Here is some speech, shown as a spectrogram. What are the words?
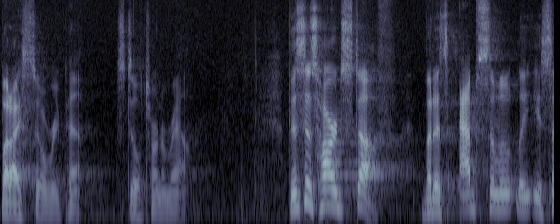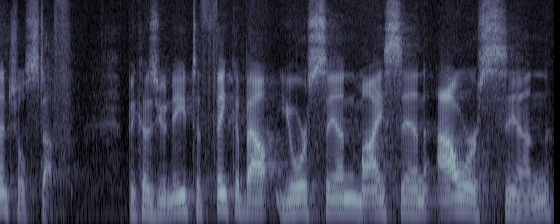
But I still repent, still turn around. This is hard stuff, but it's absolutely essential stuff because you need to think about your sin, my sin, our sin,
